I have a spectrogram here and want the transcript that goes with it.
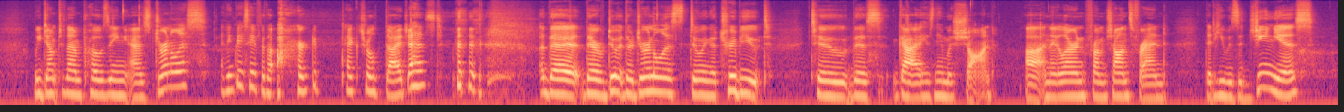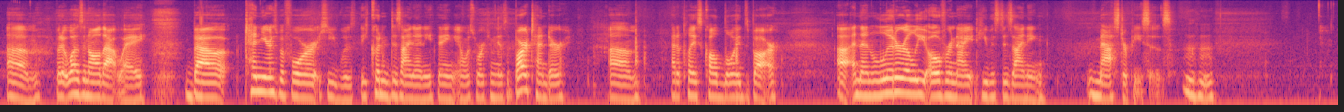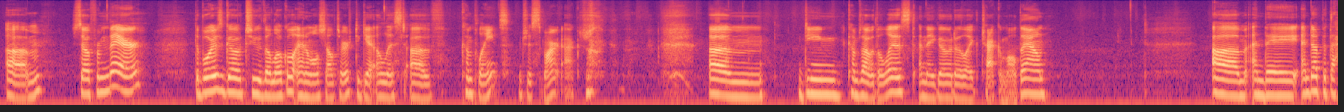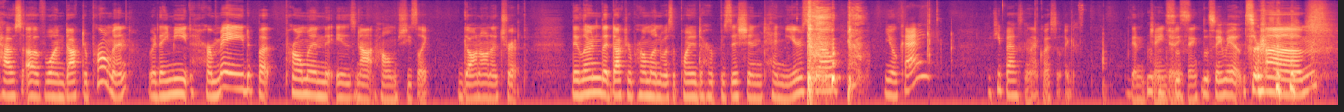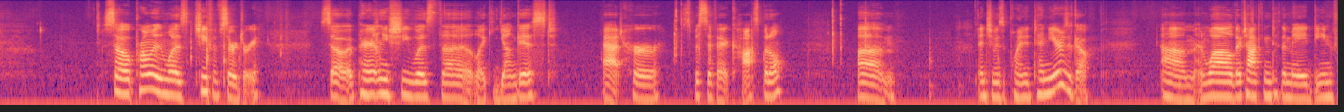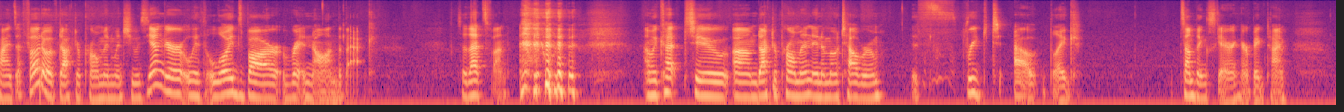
we jump to them posing as journalists. I think they say for the Architectural Digest. the they're doing they're journalists doing a tribute to this guy. His name was Sean, uh, and they learn from Sean's friend that he was a genius, um, but it wasn't all that way. About ten years before, he was he couldn't design anything and was working as a bartender um, at a place called Lloyd's Bar. Uh, and then literally overnight, he was designing masterpieces. Mm-hmm. Um, so from there, the boys go to the local animal shelter to get a list of complaints, which is smart actually. um, Dean comes out with a list, and they go to like track them all down. Um, and they end up at the house of one Dr. Perlman, where they meet her maid, but Perlman is not home. She's like gone on a trip. They learn that Dr. Perlman was appointed to her position 10 years ago. you okay? I keep asking that question like it's gonna change It's anything. The same answer. Um, so Perlman was chief of surgery. So apparently she was the like youngest at her specific hospital. Um, and she was appointed 10 years ago. Um, and while they're talking to the maid, Dean finds a photo of Dr. Perlman when she was younger with Lloyd's Bar written on the back. So that's fun. and we cut to um, Dr. Perlman in a motel room, freaked out, like something's scaring her big time.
